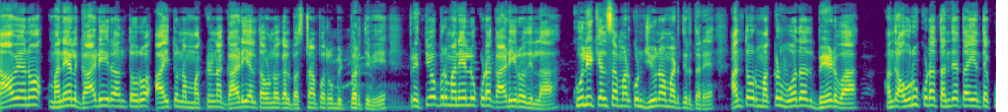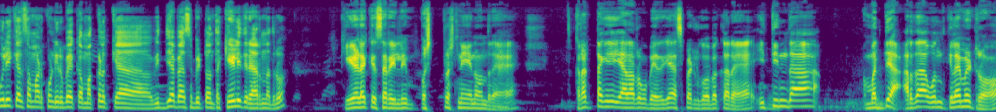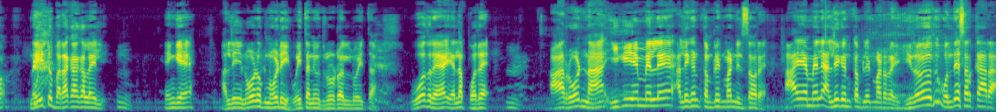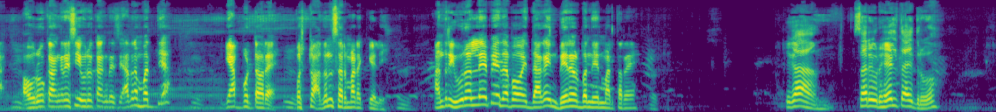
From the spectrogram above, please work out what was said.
ನಾವೇನೋ ಮನೆಯಲ್ಲಿ ಗಾಡಿ ಇರೋ ಅಂಥವ್ರು ಆಯಿತು ನಮ್ಮ ಮಕ್ಕಳನ್ನ ಗಾಡಿಯಲ್ಲಿ ತೊಗೊಂಡೋಗಿ ಅಲ್ಲಿ ಬಸ್ ಸ್ಟಾಪರು ಬಿಟ್ಟು ಬರ್ತೀವಿ. ಪ್ರತಿಯೊಬ್ಬರ ಮನೆಯಲ್ಲೂ ಕೂಡ ಗಾಡಿ ಇರೋದಿಲ್ಲ. ಕೂಲಿ ಕೆಲಸ ಮಾಡ್ಕೊಂಡು ಜೀವನ ಮಾಡ್ತಿರ್ತಾರೆ. ಅಂಥವ್ರ ಮಕ್ಕಳು ಓದೋದು ಬೇಡವಾ? ಅಂದರೆ ಅವರು ಕೂಡ ತಂದೆ ತಾಯಿ ಅಂತ ಕೂಲಿ ಕೆಲಸ ಮಾಡ್ಕೊಂಡಿರ್ಬೇಕಾ ಮಕ್ಕಳು ಕ್ಯಾ ವಿದ್ಯಾಭ್ಯಾಸ ಬಿಟ್ಟು ಅಂತ ಕೇಳಿದ್ರೆ ಯಾರನ್ನಾದ್ರು? ಕೇಳೋಕ್ಕೆ ಸರ್ ಇಲ್ಲಿ ಫಸ್ಟ್ ಪ್ರಶ್ನೆ ಏನು ಅಂದರೆ ಕರೆಕ್ಟಾಗಿ ಯಾರು ಬೇರೆ ಹಾಸ್ಪಿಟ್ಲ್ಗೆ ಹೋಗ್ಬೇಕಾದ್ರೆ ಇತ್ತಿಂದ ಮಧ್ಯ ಅರ್ಧ ಒಂದು ಕಿಲೋಮೀಟ್ರು ನೈಟು ಬರೋಕ್ಕಾಗಲ್ಲ ಇಲ್ಲಿ. ಹೆಂಗೆ? ಅಲ್ಲಿ ನೋಡೋಕೆ ನೋಡಿ, ಹೋಯ್ತಾ ನೀವು ರೋಡಲ್ಲಿ, ಹೋಯ್ತಾ. ಹೋದ್ರೆ ಎಲ್ಲ ಪೊದೆ. ಆ ರೋಡ್ನ ಈಗ ಎಂ ಎಲ್ ಎ ಅಲ್ಲಿಗಂತ ಕಂಪ್ಲೀಟ್ ಮಾಡಿ ನಿಲ್ಸವ್ರೆ. ಆ ಎಂ ಎಲ್ ಎ ಅಲ್ಲಿಗಂತ ಕಂಪ್ಲೀಟ್ ಮಾಡ್ರೆ, ಇರೋದು ಒಂದೇ ಸರ್ಕಾರ. ಅವರು ಕಾಂಗ್ರೆಸ್ ಇವರು ಕಾಂಗ್ರೆಸ್ ಅದ್ರ ಮಧ್ಯ ಗ್ಯಾಪ್ ಬಿಟ್ಟವ್ರೆ. ಫಸ್ಟ್ ಅದನ್ನು ಸರ್ ಮಾಡಕ್ಕೆ ಕೇಳಿ ಅಂದ್ರೆ ಇವರಲ್ಲೇ ಭೇದ ಭಾವ ಇದ್ದಾಗ ಇನ್ನು ಬೇರೆಯವ್ರು ಬಂದು ಏನು ಮಾಡ್ತಾರೆ? ಈಗ ಸರ್ ಇವ್ರು ಹೇಳ್ತಾ ಇದ್ರು,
